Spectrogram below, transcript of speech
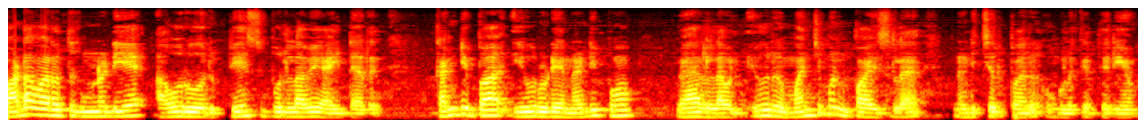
படம் வர்றதுக்கு முன்னாடியே அவர் ஒரு பேசு பொருளாவே ஆயிட்டாரு. கண்டிப்பா இவருடைய நடிப்பும் வேற லெவல். இவர் மஞ்சுமன் பாய்ஸ்ல நடிச்சிருப்பாரு உங்களுக்கு தெரியும்.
